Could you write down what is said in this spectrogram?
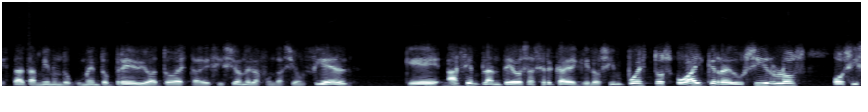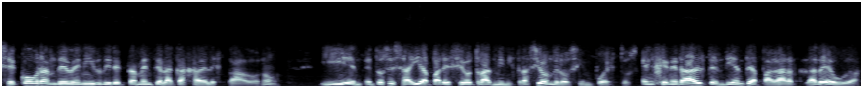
está también un documento previo a toda esta decisión de la Fundación Fiel, que hacen planteos acerca de que los impuestos o hay que reducirlos o si se cobran deben ir directamente a la caja del Estado, ¿no? Y entonces ahí aparece otra administración de los impuestos, en general tendiente a pagar la deuda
